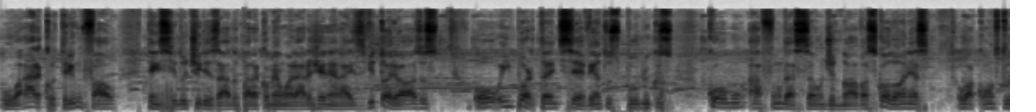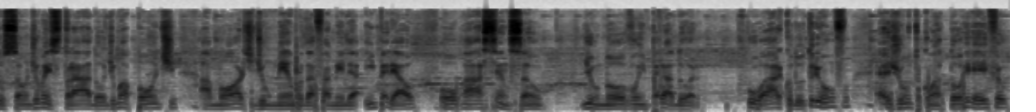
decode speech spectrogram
o arco triunfal tem sido utilizado para comemorar generais vitoriosos ou importantes eventos públicos, como a fundação de novas colônias ou a construção de uma estrada ou de uma ponte, a morte de um membro da família imperial ou a ascensão de um novo imperador. O Arco do Triunfo é, junto com a Torre Eiffel,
